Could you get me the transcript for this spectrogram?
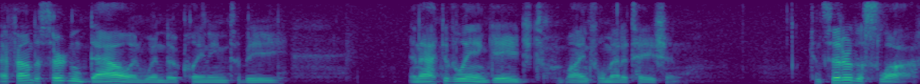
I found a certain Tao in window cleaning to be an actively engaged mindful meditation. Consider the sloth.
